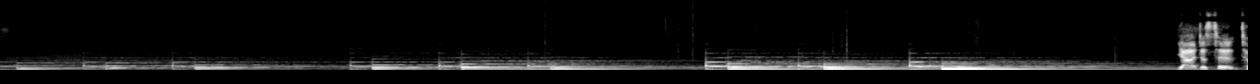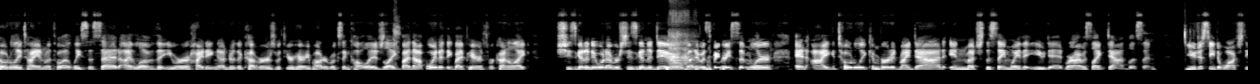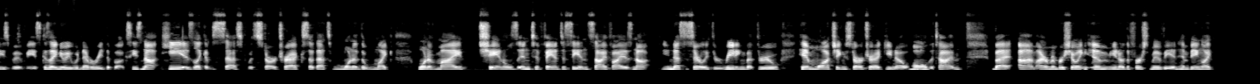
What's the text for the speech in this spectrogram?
Just to totally tie in with what Lisa said, I love that you were hiding under the covers with your Harry Potter books in college. Like by that point, I think my parents were kind of like, she's going to do whatever she's going to do, but it was very similar. And I totally converted my dad in much the same way that you did, where I was like, Dad, listen, you just need to watch these movies because I knew he would never read the books. He's not he is like obsessed with Star Trek, so that's one of the like one of my channels into fantasy and sci-fi is not necessarily through reading but through him watching Star Trek, you know, all the time. But um I remember showing him, you know, the first movie and him being like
